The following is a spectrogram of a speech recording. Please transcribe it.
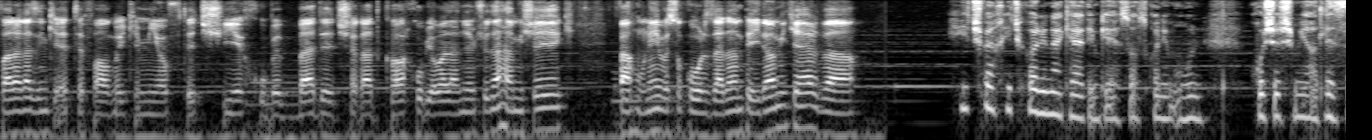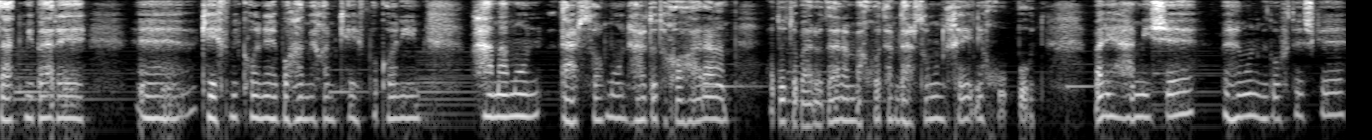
فرق از اینکه اتفاقی که میافته چیه خوبه بده چقدر کار خوب یا بد انجام شده همیشه یک بهونه واسه قرض زدن پیدا می‌کرد و هیچ وقت هیچ کاری نکردیم که احساس کنیم اون خوشش میاد لذت می‌بره. کیف می‌کنه با هم می‌خوایم کیف بکنیم. هممون درسامون هر دوتا خواهرم و دوتا برادرم و خودم درسامون خیلی خوب بود. ولی همیشه به همون میگفتش که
